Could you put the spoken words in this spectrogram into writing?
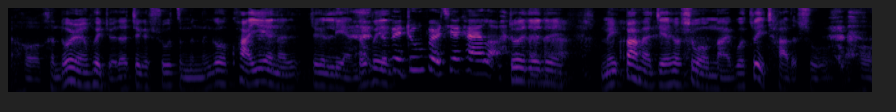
然后很多人会觉得这个书怎么能够跨页呢？这个脸都被都被中缝切开了。对对对，没办法接受，是我买过最差的书，然后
